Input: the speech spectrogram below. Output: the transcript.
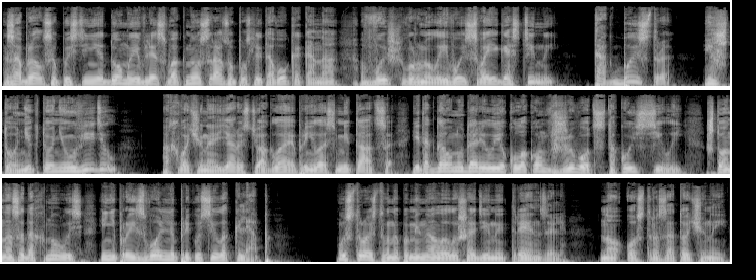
Забрался по стене дома и влез в окно сразу после того, как она вышвырнула его из своей гостиной? Так быстро? И что, никто не увидел? Охваченная яростью, Аглая принялась метаться, и тогда он ударил ее кулаком в живот с такой силой, что она задохнулась и непроизвольно прикусила кляп. Устройство напоминало лошадиный трензель, но остро заточенный.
